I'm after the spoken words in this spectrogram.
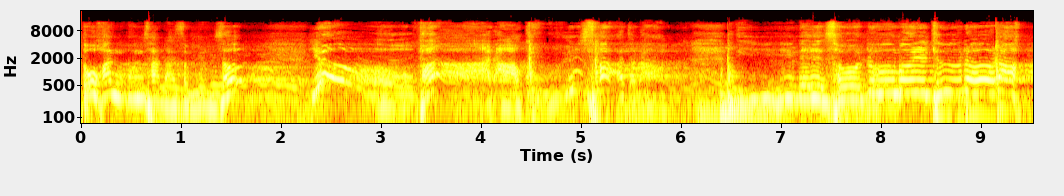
또한 군사 나서면서 여봐라 군사들아. 니네 서름을 들어라.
